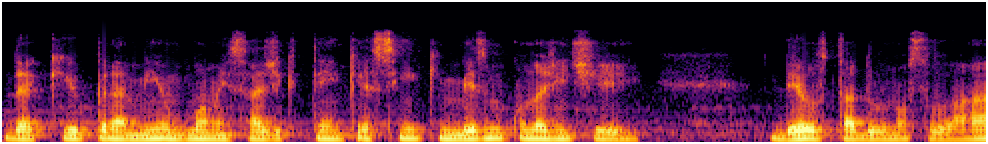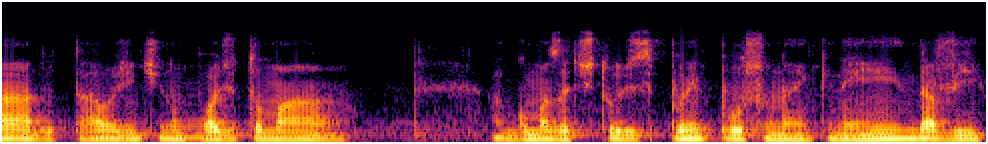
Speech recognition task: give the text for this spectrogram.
daqui para mim alguma mensagem que tem que é assim que mesmo quando a gente Deus está do nosso lado, tal, a gente não pode tomar algumas atitudes por impulso, né? Que nem Davi.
